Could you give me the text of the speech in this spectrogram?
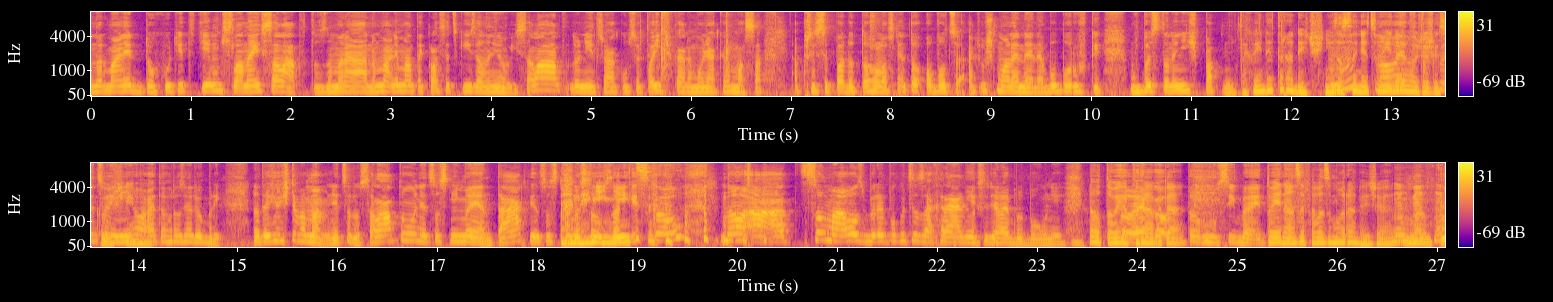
normálně dochutit tím slaný salát. To znamená, normálně máte klasický zeleninový salát, do něj třeba kousek vajíčka nebo nějakého masa a přisypat do toho vlastně to ovoce, ať už maliny nebo borůvky. Vůbec to není špatný. Takový netradiční, zase něco no, jiného, že vyzkoušíme. a je to hrozně dobrý. No takže když to máme něco do salátu, něco sníme jen tak, něco s tím s zakyskou, no a, a, co málo zbyde, pokud se zachrání, jak se dělají blbouni. No to je to pravda. Jako, to musí být. To je název ale z Moravy, že? Mm-hmm. Mám to,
